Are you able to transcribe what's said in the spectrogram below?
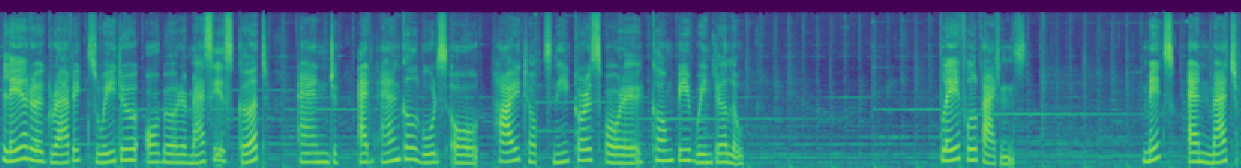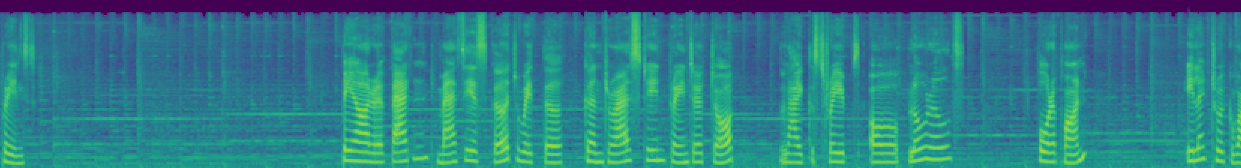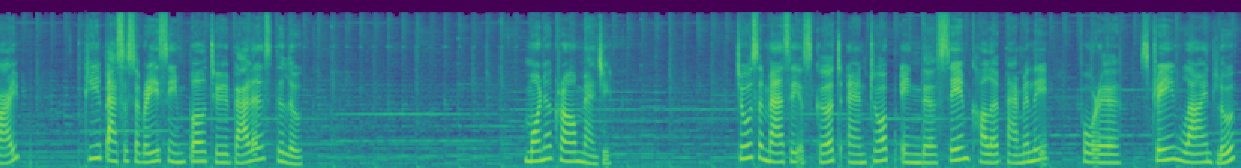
Layer a graphic sweater over a maxi skirt and add ankle boots or high-top sneakers for a comfy winter look. Playful patterns. Mix and match prints Pair a patterned maxi skirt with a contrasting printed top like strips or florals for a fun, electric vibe. Keep accessories simple to balance the look. Monochrome Magic Choose a maxi skirt and top in the same color family for a streamlined look.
